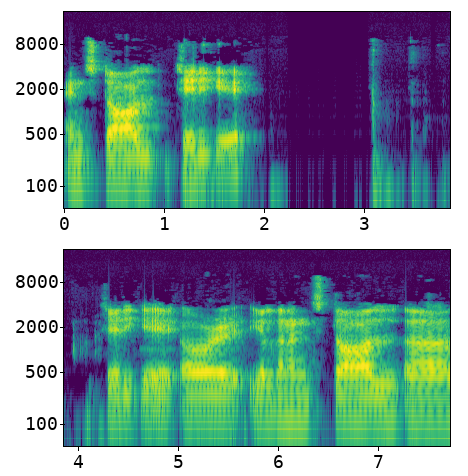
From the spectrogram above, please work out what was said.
install JDK JDK or you're gonna install uh,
